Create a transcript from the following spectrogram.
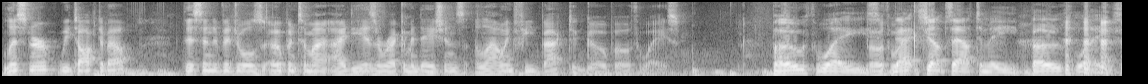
Listener, we talked about. This individual is open to my ideas and recommendations, allowing feedback to go both ways. Both ways. Both ways. That jumps out to me. Both ways.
